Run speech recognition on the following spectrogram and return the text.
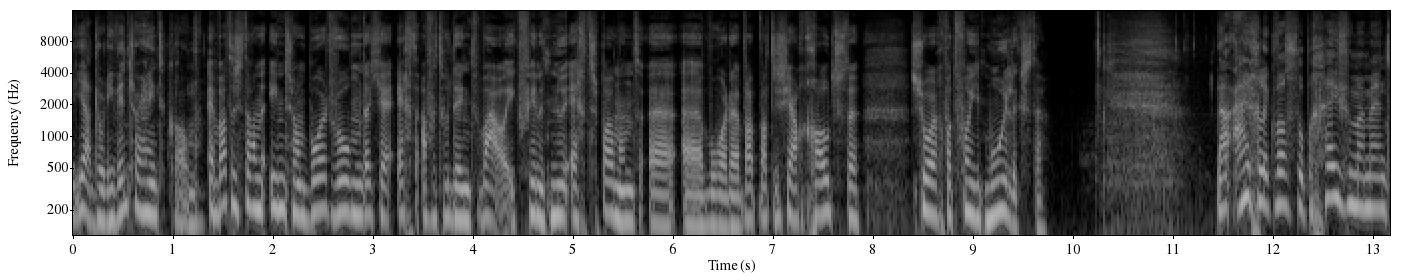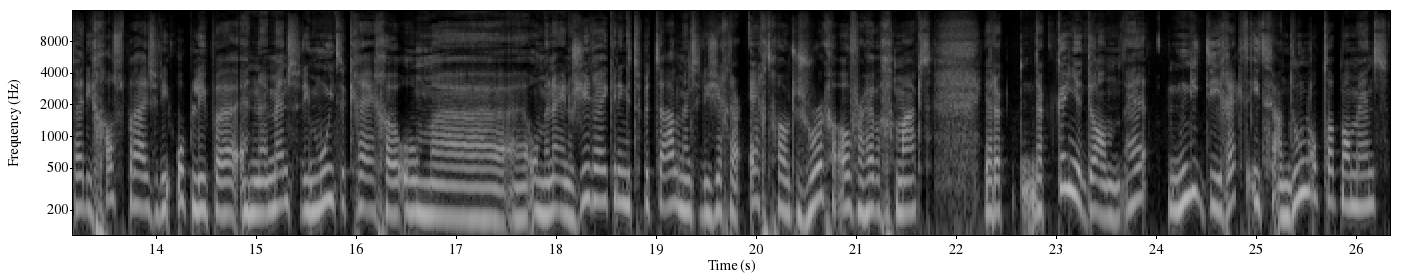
ja, door die winter heen te komen. En wat is dan in zo'n boardroom dat je echt af en toe denkt: wauw, ik vind het nu echt spannend uh, uh, worden? Wat, wat is jouw grootste zorg? Wat vond je het moeilijkste? Nou, eigenlijk was het op een gegeven moment die gasprijzen die opliepen en uh, mensen die moeite kregen om, om hun energierekeningen te betalen. Mensen die zich daar echt grote zorgen over hebben gemaakt. Ja, daar, daar kun je dan niet direct iets aan doen op dat moment.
